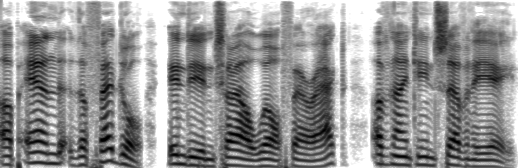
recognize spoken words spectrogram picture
upend the federal Indian Child Welfare Act of 1978.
